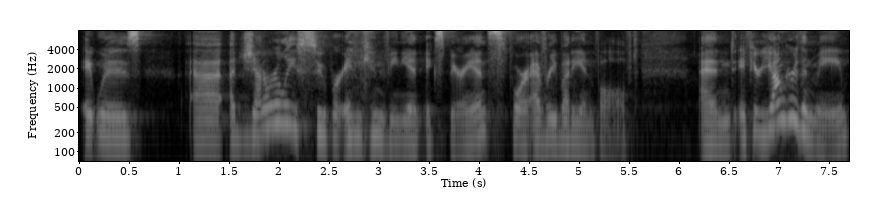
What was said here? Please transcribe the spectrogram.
It was uh, a generally super inconvenient experience for everybody involved. And if you're younger than me,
